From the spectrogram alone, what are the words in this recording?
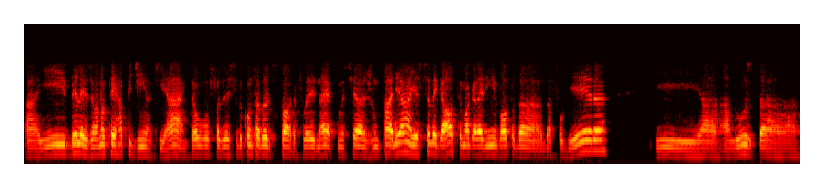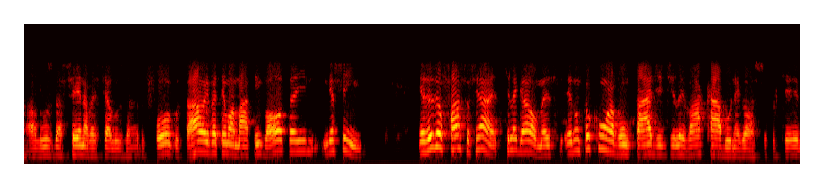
Aí, beleza, eu anotei rapidinho aqui. Ah, então eu vou fazer isso do contador de história. Falei, né, comecei a juntar ali. Ah, ia ser legal ter uma galerinha em volta da, da fogueira e a, a luz da a luz da cena vai ser a luz da, do fogo tal e vai ter uma mata em volta e, e assim e às vezes eu faço assim ah que legal mas eu não tô com a vontade de levar a cabo o negócio porque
